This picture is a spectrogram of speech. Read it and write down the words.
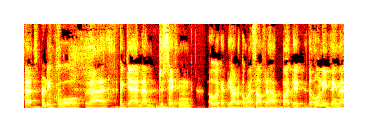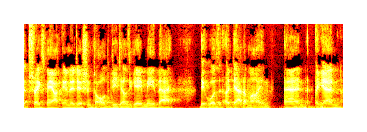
That's pretty cool. That again, I'm just taking a look at the article myself now. But it, the only thing that strikes me out, in addition to all the details you gave me, that it was a data mine. And again,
